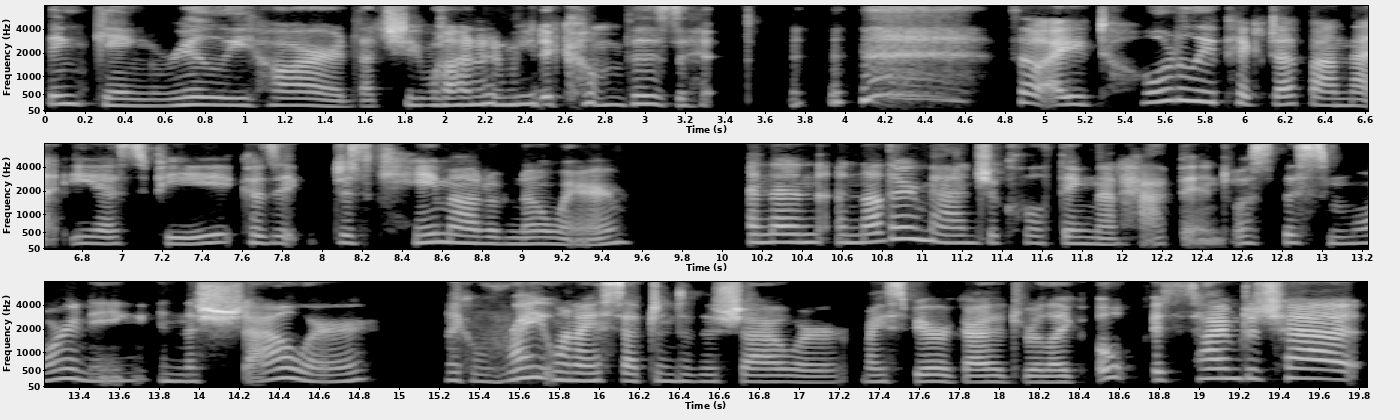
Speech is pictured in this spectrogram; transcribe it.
thinking really hard that she wanted me to come visit. so I totally picked up on that ESP because it just came out of nowhere. And then another magical thing that happened was this morning in the shower, like right when I stepped into the shower, my spirit guides were like, oh, it's time to chat.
